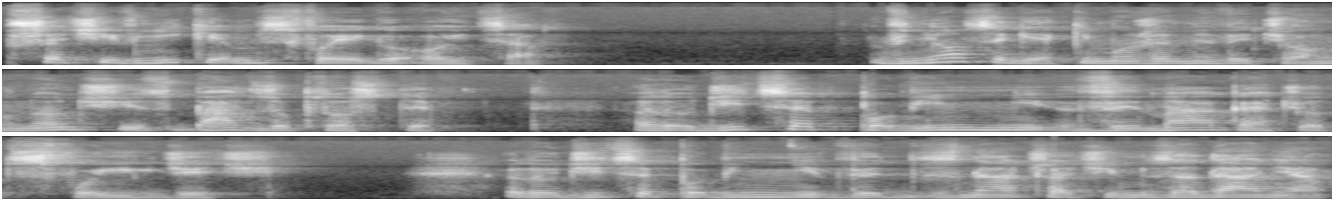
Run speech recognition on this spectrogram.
przeciwnikiem swojego ojca. Wniosek, jaki możemy wyciągnąć, jest bardzo prosty. Rodzice powinni wymagać od swoich dzieci. Rodzice powinni wyznaczać im zadania.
